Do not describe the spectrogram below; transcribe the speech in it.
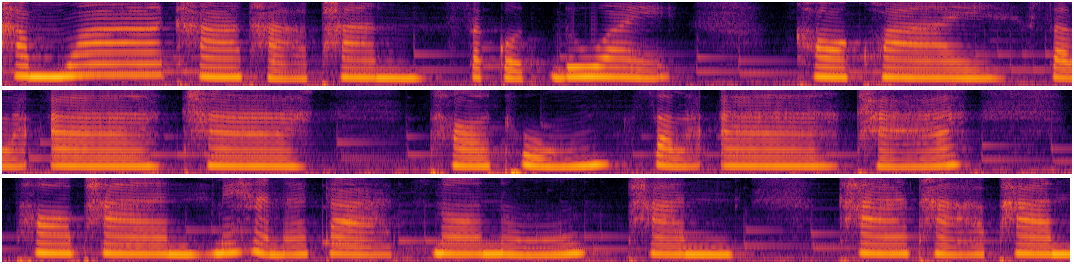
คำว่า คาถาพันสะกดด้วย คอควาย สระอา คา ทอถุง สระอา ถา พอพานไม่หันอากาศ นอหนู พัน คาถาพันธ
